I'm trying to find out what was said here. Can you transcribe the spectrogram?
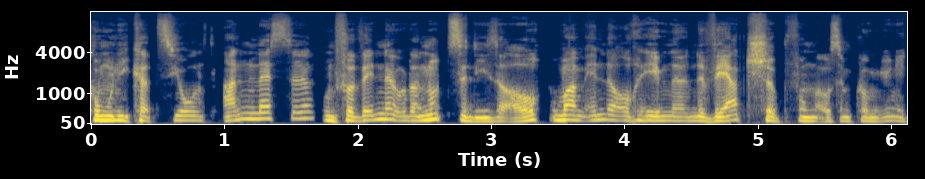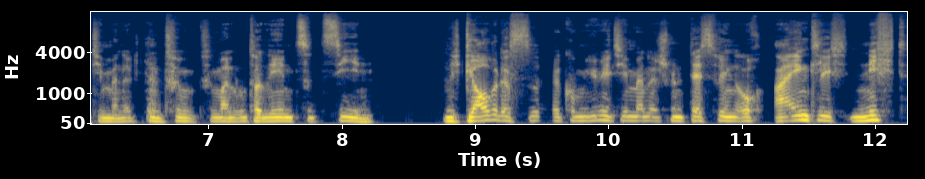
Kommunikationsanlässe und verwende oder nutze diese auch, um am Ende auch eben eine, Wertschöpfung aus dem Community Management für, für mein Unternehmen zu ziehen. Und ich glaube, dass Community Management deswegen auch eigentlich nicht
